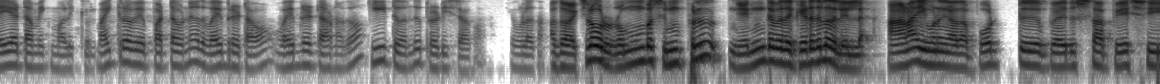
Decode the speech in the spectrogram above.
டைஅட்டாமிக் மாலிக்யூல் மைக்ரோவேவ் பட்ட உடனே அது வைப்ரேட் ஆகும். வைப்ரேட் ஆனதும் ஹீட் வந்து ப்ரொடியூஸ் ஆகும். இவ்வளவுதான். அது ஆக்சுவலாக ஒரு ரொம்ப சிம்பிள் எந்த வித கெடுதலும் அதில் இல்லை. ஆனால் இவனுங்க அதை போட்டு பெருசாக பேசி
